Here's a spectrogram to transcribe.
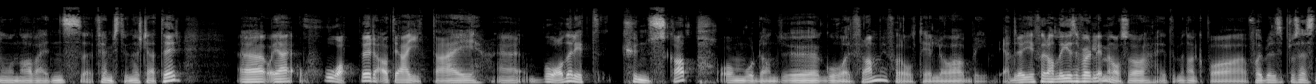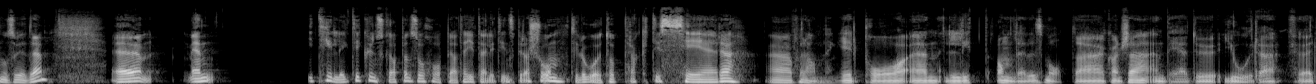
noen av verdens fremste universiteter. Eh, og jeg håper at jeg har gitt deg både litt kunnskap om hvordan du går fram i forhold til å bli bedre i forhandlinger, selvfølgelig, men også med tanke på forberedelsesprosessen osv. Men i tillegg til kunnskapen så håper jeg at jeg har gitt deg litt inspirasjon til å gå ut og praktisere Eh, forhandlinger på en litt annerledes måte, kanskje, enn det du gjorde før.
